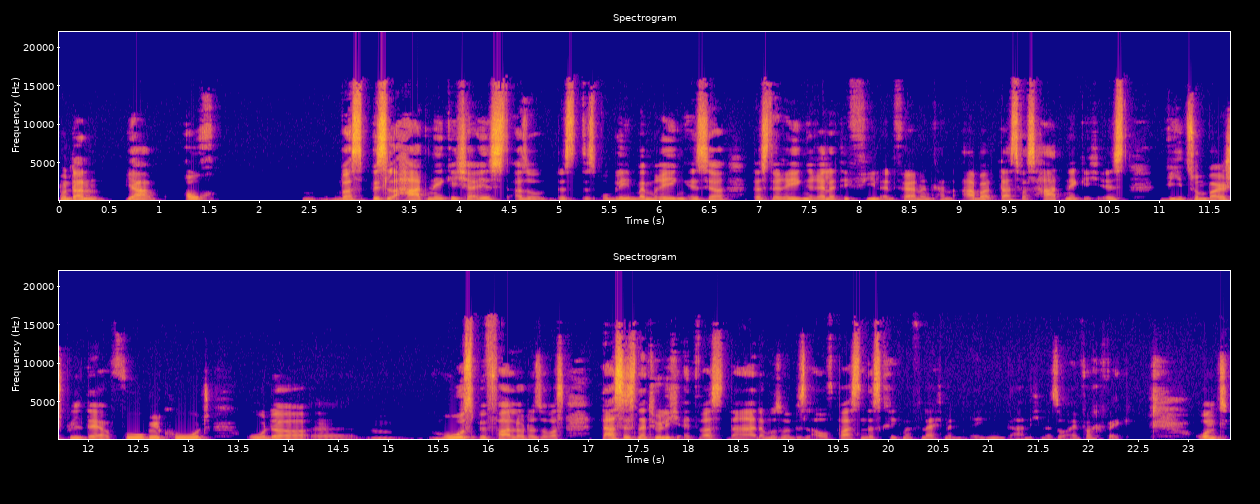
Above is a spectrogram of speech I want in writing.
und dann ja auch was bisschen hartnäckiger ist, also das, das Problem beim Regen ist ja, dass der Regen relativ viel entfernen kann, aber das, was hartnäckig ist, wie zum Beispiel der Vogelkot oder äh, Moosbefall oder sowas, das ist natürlich etwas, na, da muss man ein bisschen aufpassen, das kriegt man vielleicht mit dem Regen gar nicht mehr so einfach weg. Und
